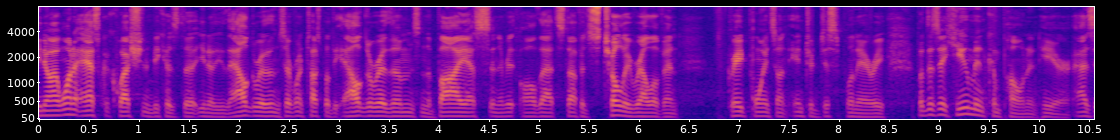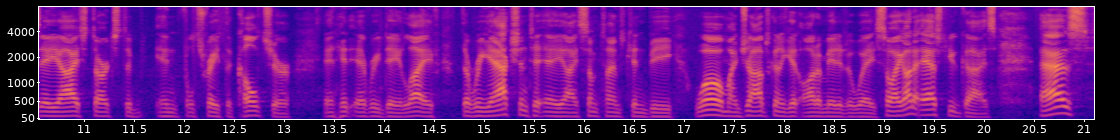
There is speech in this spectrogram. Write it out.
You know, I want to ask a question because the you know the algorithms. Everyone talks about the algorithms and the bias and all that stuff. It's totally relevant great points on interdisciplinary, but there's a human component here. As AI starts to infiltrate the culture and hit everyday life, the reaction to AI sometimes can be, whoa, my job's going to get automated away. So I got to ask you guys, as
